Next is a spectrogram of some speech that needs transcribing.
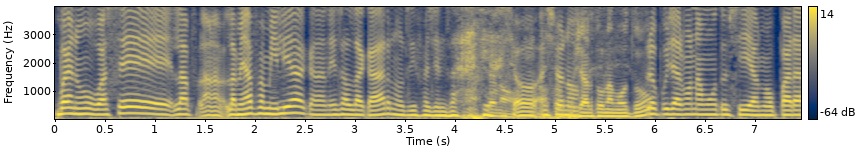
Bueno, va ser... La, la, la meva família, que anés al Dakar, no els hi fa gens de gràcia. Això, no, això, però no. pujar-te una moto... Però pujar-me una moto, sí. El meu pare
